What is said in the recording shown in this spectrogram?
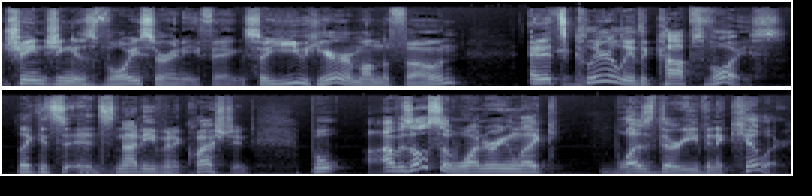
changing his voice or anything. So you hear him on the phone and it's mm-hmm. clearly the cop's voice. Like it's mm-hmm. it's not even a question. But i was also wondering like was there even a killer?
